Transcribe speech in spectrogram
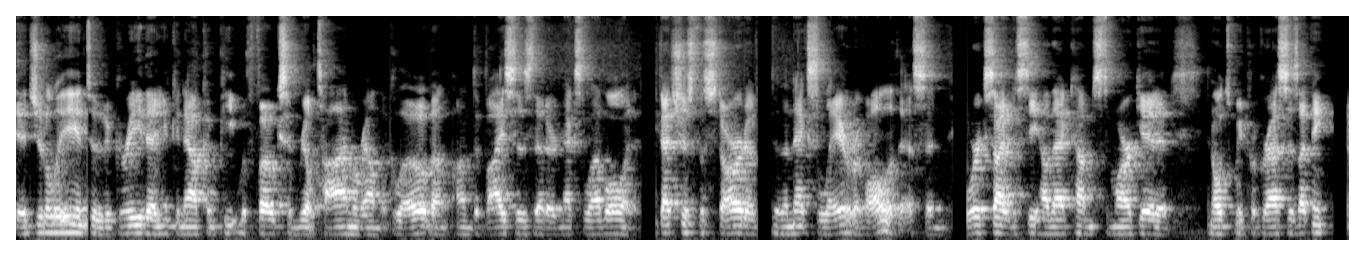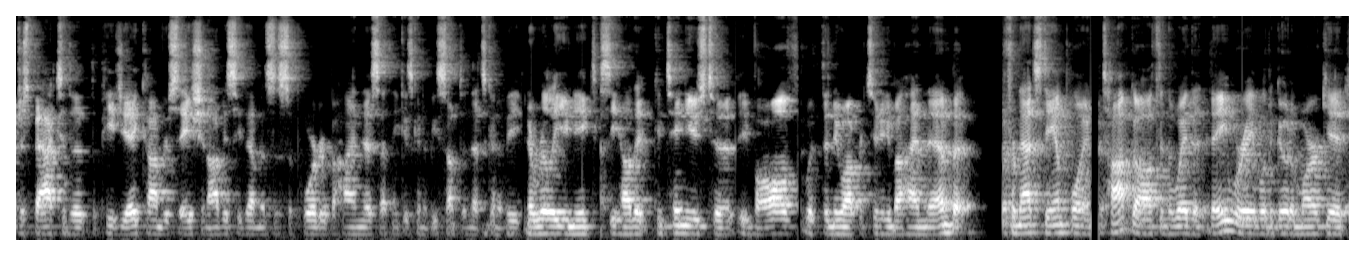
digitally and to the degree that you can now compete with folks in real time around the globe on, on devices that are next level. And that's just the start of the next layer of all of this. And we're excited to see how that comes to market and, and ultimately progresses. I think just back to the, the PGA conversation, obviously them as a supporter behind this, I think is going to be something that's going to be you know, really unique to see how that continues to evolve with the new opportunity behind them. But from that standpoint, Top Golf and the way that they were able to go to market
